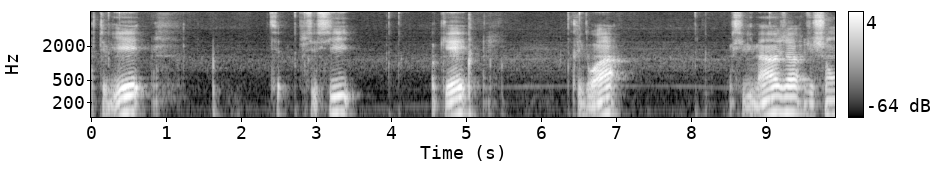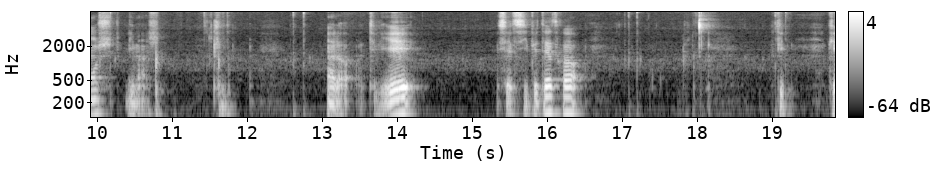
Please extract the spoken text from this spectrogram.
Atelier. Ceci. OK. Clic droit. Sur l'image, je change l'image. Alors, atelier. Celle-ci peut-être. OK.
